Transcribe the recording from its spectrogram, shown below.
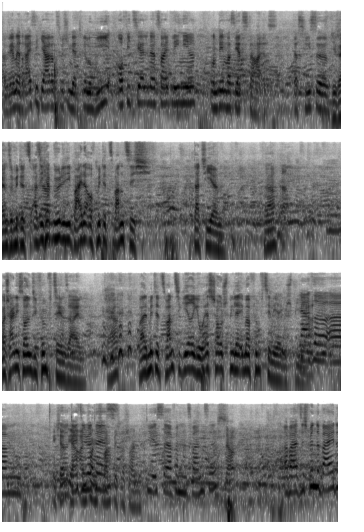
Also wir haben ja 30 Jahre zwischen der Trilogie offiziell in der Zeitlinie und dem, was jetzt da ist. Das hieße, Die werden so Mitte, also ich hab, würde die beide auf Mitte 20 datieren. Ja. Wahrscheinlich sollen sie 15 sein. Ja? Weil Mitte 20-jährige US-Schauspieler immer 15-Jährige spielen. Ja, also ähm, Ich schätze Äh, eher Daisy Anfang Ridley ist- 20 wahrscheinlich. die ist äh, 25. Ja. Aber also ich finde, beide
